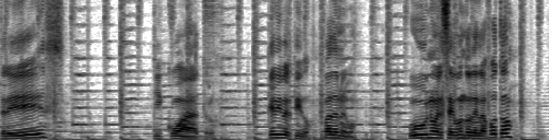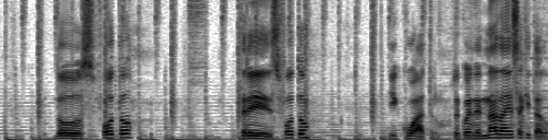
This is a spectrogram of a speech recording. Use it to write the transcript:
Tres y cuatro. Qué divertido. Va de nuevo. Uno, el segundo de la foto. Dos, foto. Tres, foto. Y cuatro. Recuerden, nada es agitado.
